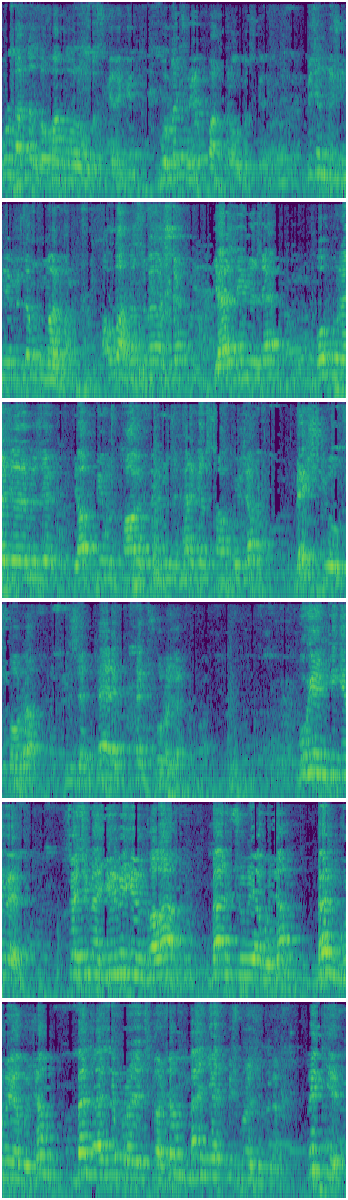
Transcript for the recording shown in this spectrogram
Buralarda lokantalar olması gerekir. Burada çocuk parkları olması gerekir. Bizim düşündüğümüzde bunlar var. Allah nasip ederse geldiğimizde o projelerimizi, yaptığımız taahhütlerimizi herkes saklayacak. Beş yıl sonra bize tek tek soracak. Bugünkü gibi seçime 20 gün kala ben şunu yapacağım, ben bunu yapacağım, ben 50 proje çıkaracağım, ben 70 proje çıkaracağım. Peki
